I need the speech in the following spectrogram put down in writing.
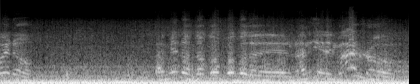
bueno. También nos tocó un poco de rally en el barro.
